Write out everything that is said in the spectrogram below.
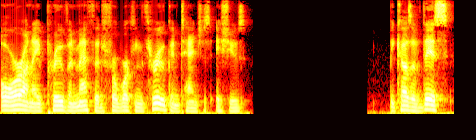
or on a proven method for working through contentious issues. Because of this,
